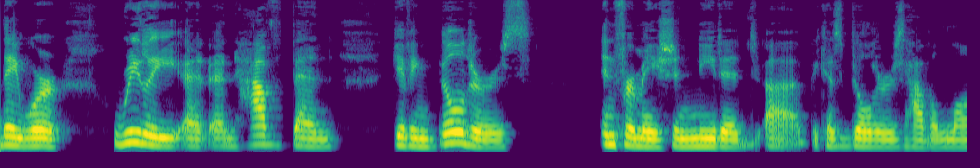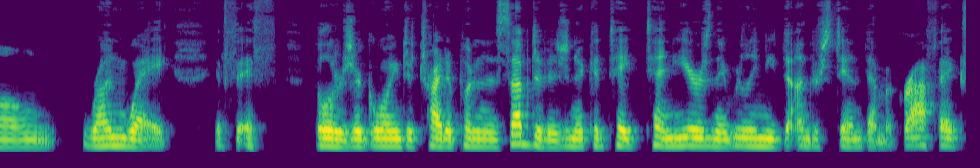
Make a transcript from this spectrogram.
They were really and, and have been giving builders information needed uh, because builders have a long runway. If, if builders are going to try to put in a subdivision, it could take 10 years and they really need to understand demographics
